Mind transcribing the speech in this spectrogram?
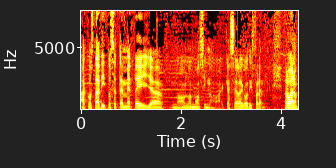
acostadito se te mete y ya. No, no, no, sino hay que hacer algo diferente. Pero bueno,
